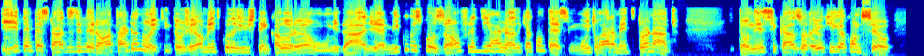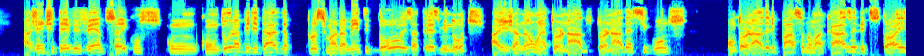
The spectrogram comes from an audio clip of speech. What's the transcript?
e tempestades de verão à tarde e à noite. Então, geralmente, quando a gente tem calorão, umidade, é microexplosão frente de rajada que acontece, muito raramente tornado. Então, nesse caso aí, o que, que aconteceu? A gente teve ventos aí com, com, com durabilidade de aproximadamente 2 a 3 minutos, aí já não é tornado, tornado é segundos. Um tornado ele passa numa casa, ele destrói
